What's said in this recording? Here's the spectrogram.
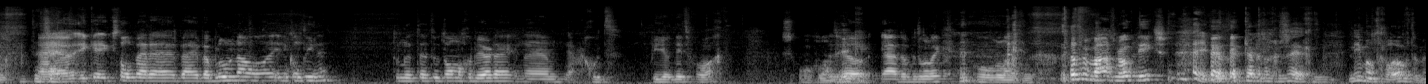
dat Nee, zijn- ik, ik stond bij, de, bij, bij Bloemendaal in de kantine. Toen het, toen het allemaal gebeurde. En ja, goed. Wie had dit verwacht? Dat is ongelooflijk. heel- ja, dat bedoel ik. Ongelooflijk. dat verbaast me ook niks. Nee, ik, heb- ik heb het al gezegd. Niemand geloofde me.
